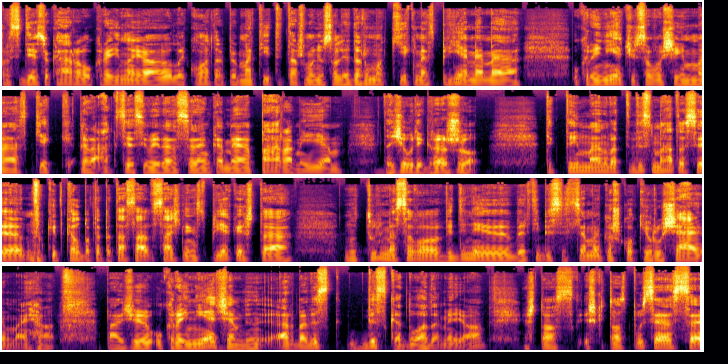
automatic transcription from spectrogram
prasidėjusio karo Ukrainoje laikotarpį matyti tą žmonių solidarumą, kiek mes priėmėme ukrainiečių savo šeimas, kiek per akcijas įvairias renkame paramą jiem. Tai žiauri gražu. Tik tai man vat, vis matosi, nu, kaip kalbate apie tą sąžinės priekaištą, nu, turime savo vidiniai vertybės sistemoje kažkokį rušiavimą. Jo. Pavyzdžiui, ukrainiečiam arba vis, viską duodame jo. Iš, tos, iš kitos pusės e,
